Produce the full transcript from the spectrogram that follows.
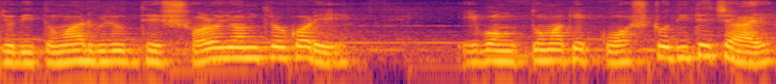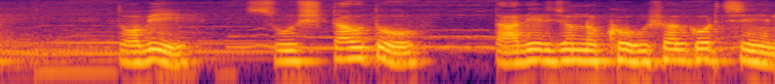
যদি তোমার বিরুদ্ধে ষড়যন্ত্র করে এবং তোমাকে কষ্ট দিতে চায়, তবে স্রষ্টাও তো তাদের জন্য কৌশল করছেন।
